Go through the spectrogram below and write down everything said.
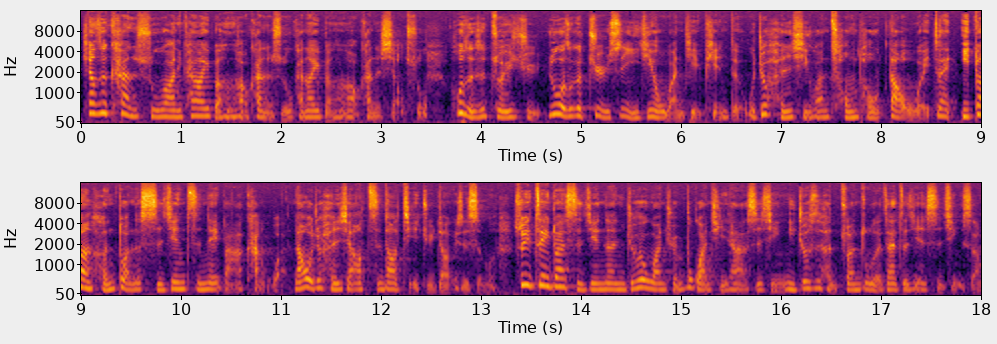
像是看书啊，你看到一本很好看的书，看到一本很好看的小说，或者是追剧。如果这个剧是已经有完结篇的，我就很喜欢从头到尾，在一段很短的时间之内把它看完。然后我就很想要知道结局到底是什么。所以这一段时间呢，你就会完全不管其他的事情，你就是很专注的在这件事情上。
